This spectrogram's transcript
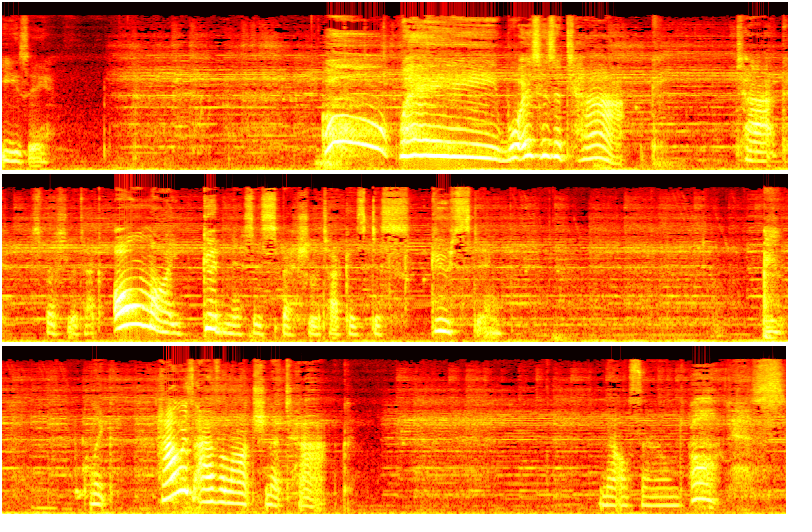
Easy. Oh, wait. What is his attack? Attack special attack. Oh my goodness, his special attack is disgusting. like, how is Avalanche an attack? Metal sound. Oh, yes.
